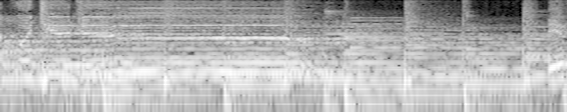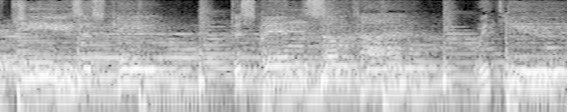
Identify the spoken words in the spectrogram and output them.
What would you do if Jesus came? to spend some time with you.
